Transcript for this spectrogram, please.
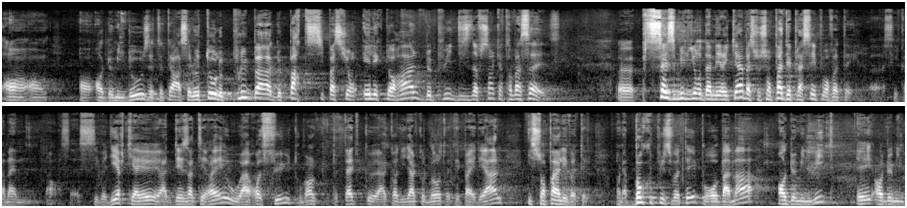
en, 2012, etc. C'est le taux le plus bas de participation électorale depuis 1996. 16 euh, millions d'Américains ben, ne se sont pas déplacés pour voter. Euh, c'est quand même. ça, veut dire qu'il y a eu un désintérêt ou un refus, trouvant peut-être qu'un candidat comme l'autre n'était pas idéal. Ils ne sont pas allés voter. On a beaucoup plus voté pour Obama en 2008 et en 2012.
